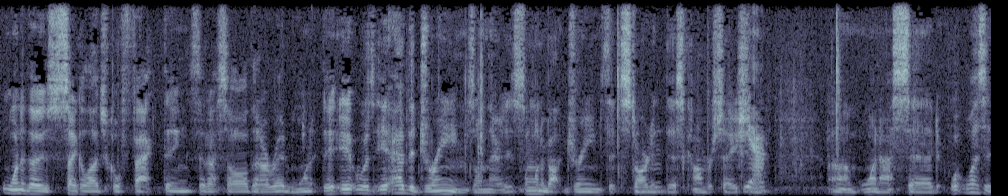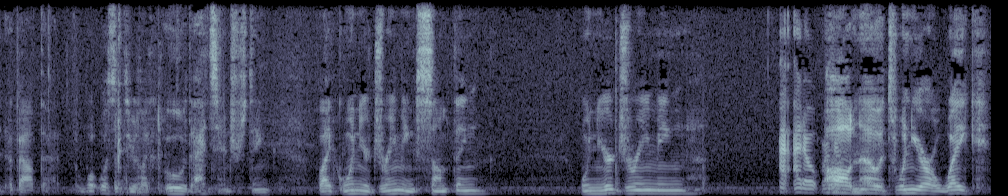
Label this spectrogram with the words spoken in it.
one of those psychological fact things that I saw that I read. One, it, it was it had the dreams on there. There's someone about dreams that started mm-hmm. this conversation. Yeah. Um, when I said, "What was it about that? What was it?" You're like, "Ooh, that's interesting." Like when you're dreaming something. When you're dreaming, I, I don't oh no, it's when you're awake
